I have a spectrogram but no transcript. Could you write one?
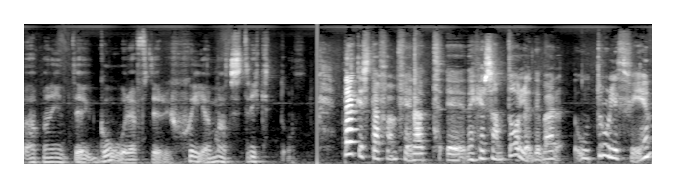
att man inte går efter schemat strikt. Då. Tack Staffan för att eh, det här samtalet det var otroligt fint.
